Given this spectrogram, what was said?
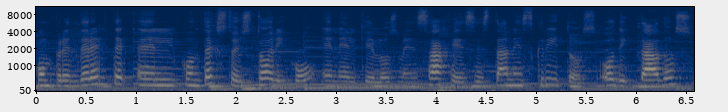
Comprender el, el, contexto histórico en el que los mensajes están escritos o dictados,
